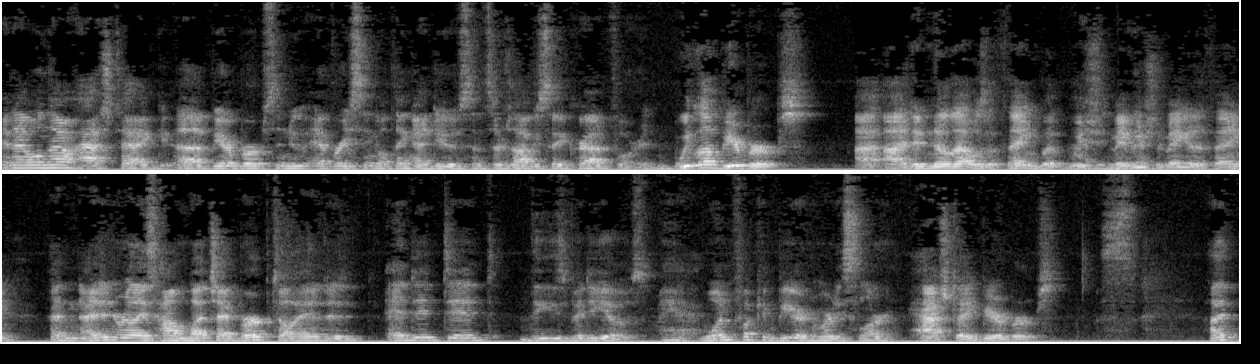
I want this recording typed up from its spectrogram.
and I will now hashtag uh, beer burps into every single thing I do since there's obviously a crowd for it. We love beer burps. I, I didn't know that was a thing, but we should maybe we should make it a thing. And I didn't realize how much I burped till I edited, edited these videos. Man, one fucking beer and I'm already slurring. Hashtag beer burps. I,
